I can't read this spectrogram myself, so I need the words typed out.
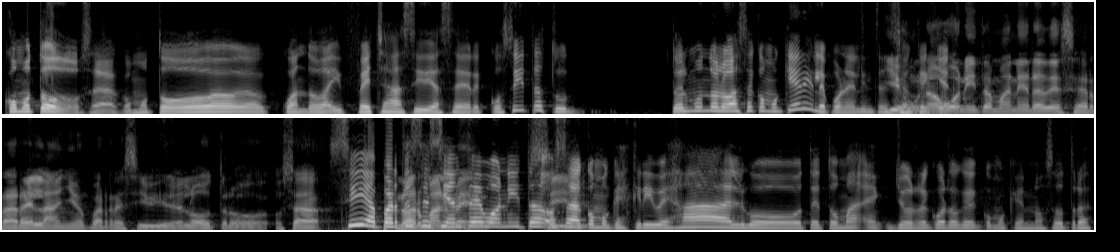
como todo, o sea, como todo cuando hay fechas así de hacer cositas, tú todo el mundo lo hace como quiere y le pone la Y es intención una bonita manera de cerrar el año para recibir el otro. O sea, Sí, aparte se siente bonito, o sea, como que escribes algo, te toma, eh, yo recuerdo que como que nosotras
